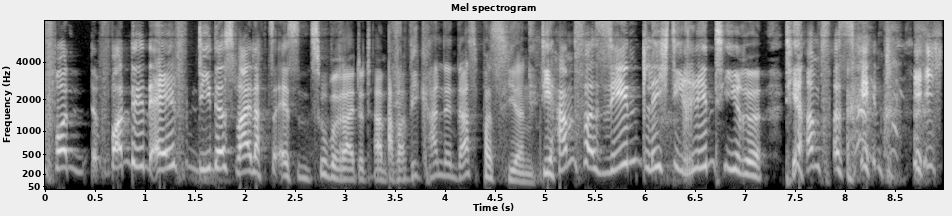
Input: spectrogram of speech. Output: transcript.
von, von den Elfen, die das Weihnachtsessen zubereitet haben. Aber wie kann denn das passieren? Die haben versehentlich die Rentiere, die haben versehentlich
